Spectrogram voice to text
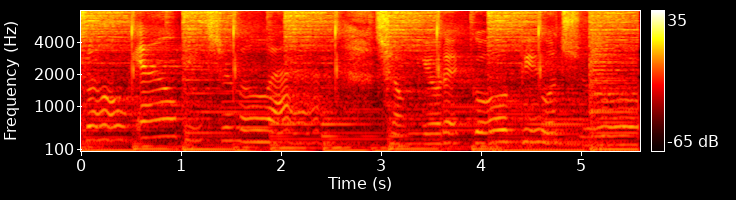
속에 비추 모아 정열의 꽃 피워줘.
